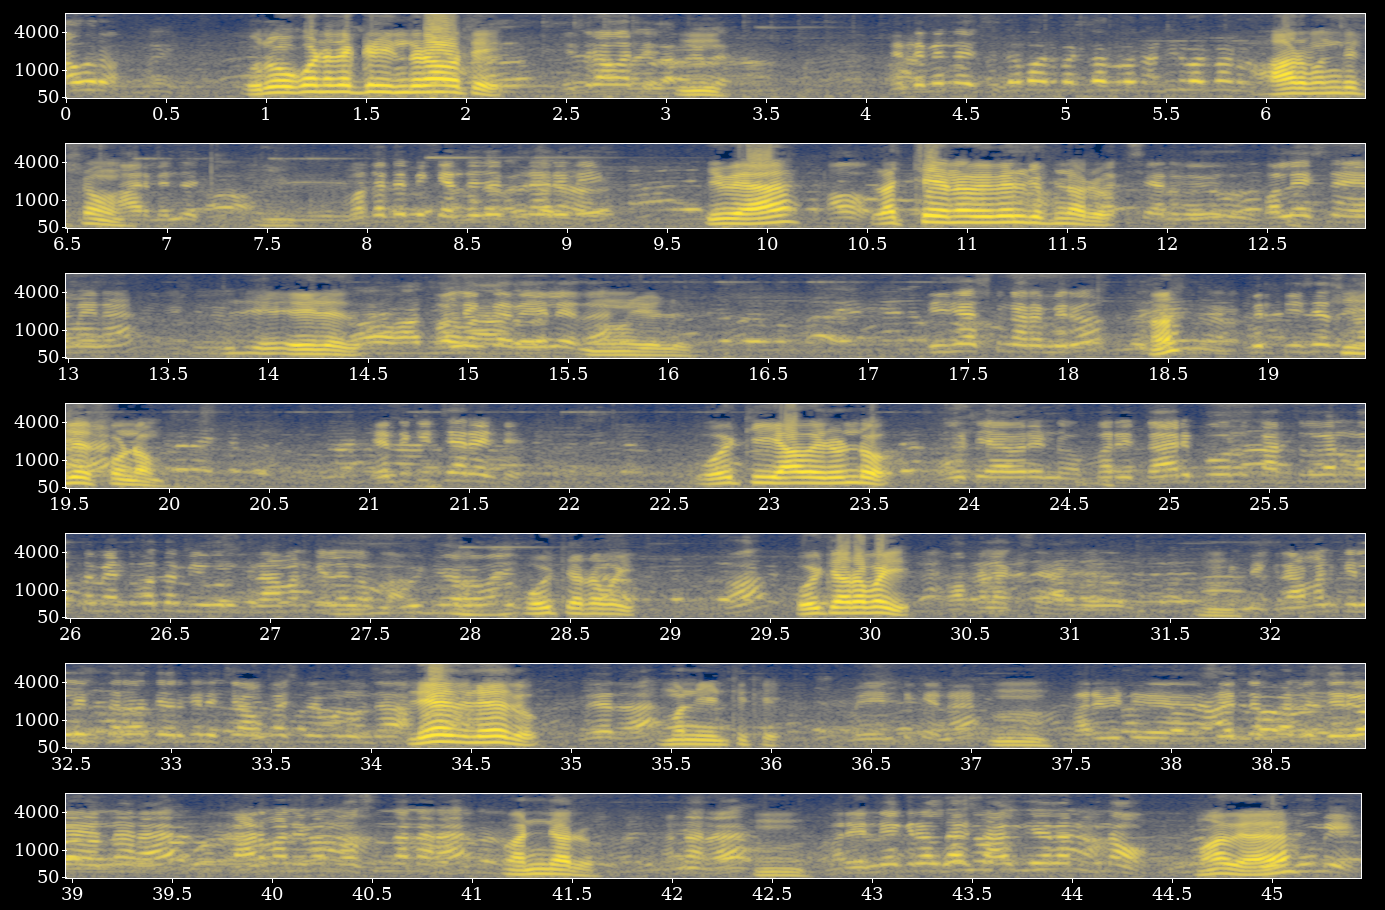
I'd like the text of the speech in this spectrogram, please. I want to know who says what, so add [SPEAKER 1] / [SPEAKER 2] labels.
[SPEAKER 1] ఎవరు
[SPEAKER 2] ఉరవకొండ దగ్గర ఇంద్రావతి. ఆరు మంది వచ్చినాం.
[SPEAKER 1] మొదట మీకు ఎంత చెప్పినారు ఇవి?
[SPEAKER 2] లక్ష ఎనభై వేలు చెప్పినారు. వేయలేదు.
[SPEAKER 1] వేయలేదా?
[SPEAKER 2] తీసేసుకున్నాం. ఒకటి యాభై రెండు.
[SPEAKER 1] ఒకటి యాభై రెండు. మరి దారి పోను ఖర్చులు కానీ మొత్తం ఎంత మొత్తం మీ ఊరు గ్రామానికి వెళ్ళాలి
[SPEAKER 2] ఒకటి అరవై. ఒకటి అరవై. లేదు. లేదా? మన ఇంటికి.
[SPEAKER 1] అన్నారా.
[SPEAKER 2] మావే?
[SPEAKER 1] భూమి?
